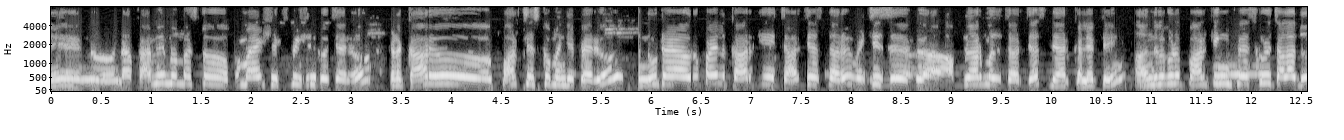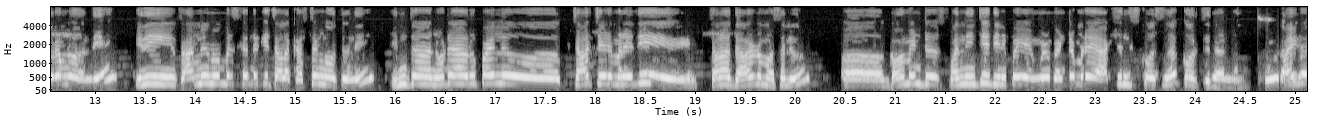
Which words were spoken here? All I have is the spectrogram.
నేను నా ఫ్యామిలీ మెంబర్స్తో బొమ్మాయిష్ ఎగ్జిబిషన్కి వచ్చాను. ఇక్కడ కారు పార్క్ చేసుకోమని చెప్పారు. నూట రూపాయలు కార్కి చార్జ్ చేస్తున్నారు which is abnormal charges they are collecting అందులో కూడా పార్కింగ్ ప్లేస్ కూడా చాలా దూరంలో ఉంది. ఇది ఫ్యామిలీ మెంబర్స్ అందరికి చాలా కష్టంగా అవుతుంది. ఇంత నూట యాభై రూపాయలు చార్జ్ చేయడం అనేది చాలా దారుణం అసలు. గవర్నమెంట్ స్పందించి దీనిపై వెంటనే యాక్షన్ తీసుకోవాల్సిందిగా కోరుతున్నాను. పైగా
